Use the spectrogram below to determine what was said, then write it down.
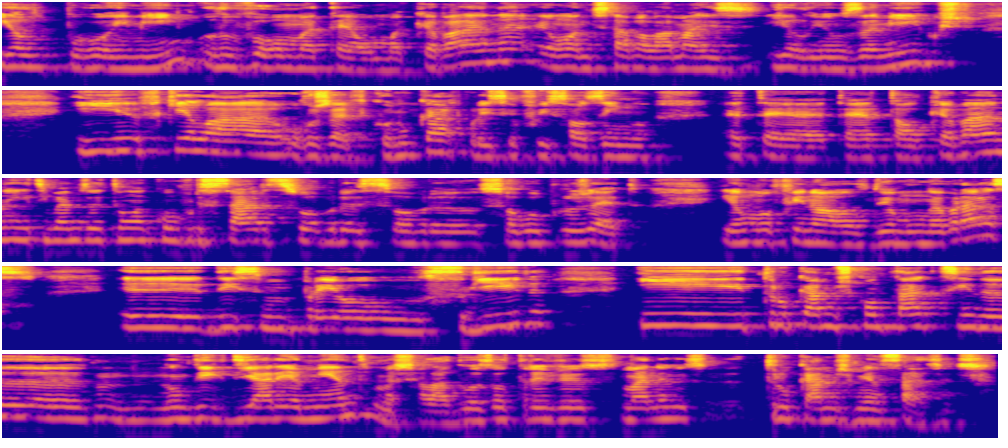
Ele pegou em mim, levou-me até uma cabana, onde estava lá mais ele e uns amigos, e fiquei lá, o Rogério ficou no carro, por isso eu fui sozinho até, até a tal cabana e tivemos então a conversar sobre, sobre, sobre o projeto. Ele no final deu-me um abraço, eh, disse-me para eu seguir e trocámos contactos, ainda não digo diariamente, mas sei lá, duas ou três vezes por semana trocámos mensagens.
